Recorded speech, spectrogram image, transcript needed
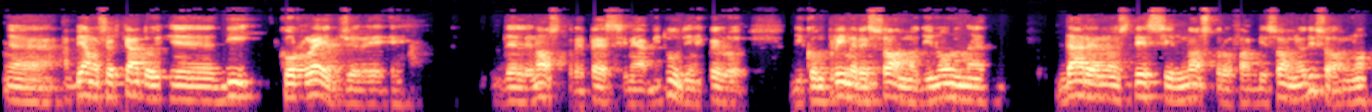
eh, abbiamo cercato eh, di correggere eh, delle nostre pessime abitudini, quello di comprimere il sonno, di non dare a noi stessi il nostro fabbisogno di sonno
